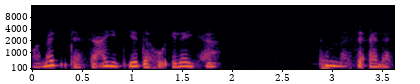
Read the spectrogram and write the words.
ومد سعيد يده إليها ثم سألت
